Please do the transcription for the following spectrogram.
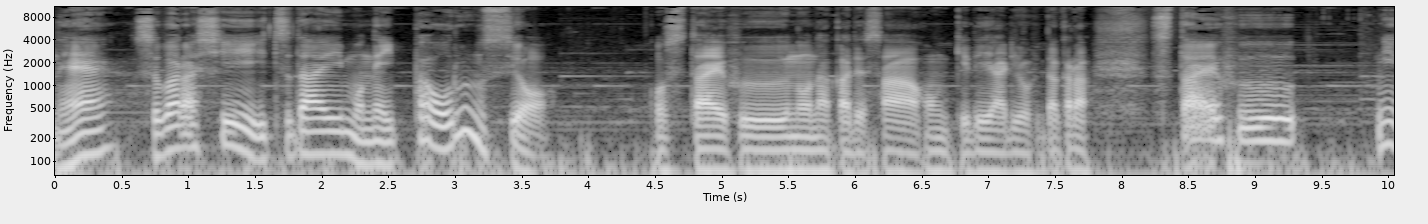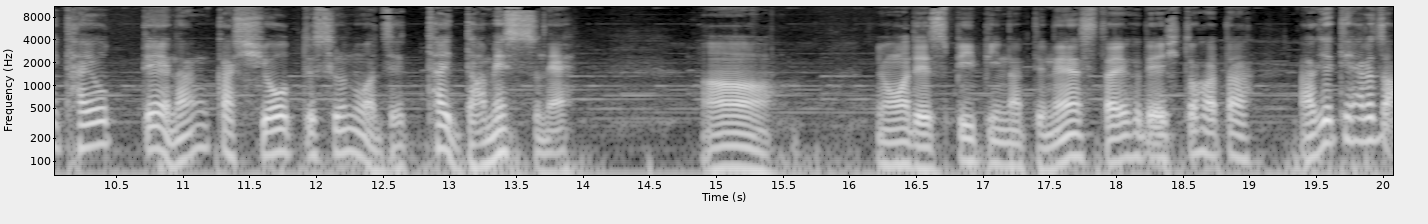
ら。ね、素晴らしい逸材もね、いっぱいおるんすよ。こうスタイフの中でさ本気でやりよるだからスタイフに頼ってなんかしようってするのは絶対ダメっすね。ああ。今まで SPP になってねスタイフで一旗あげてやるぞ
